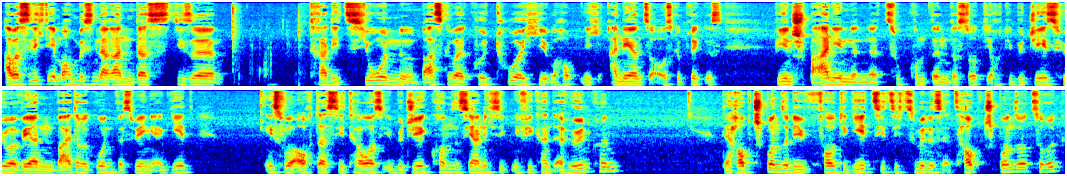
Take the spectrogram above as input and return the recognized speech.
Aber es liegt eben auch ein bisschen daran, dass diese Tradition, Basketballkultur hier überhaupt nicht annähernd so ausgeprägt ist wie in Spanien. Denn dazu kommt dann, dass dort auch die Budgets höher werden. Ein weiterer Grund, weswegen er geht, ist wohl auch, dass die Towers ihr Budget kommendes Jahr nicht signifikant erhöhen können. Der Hauptsponsor, die VTG, zieht sich zumindest als Hauptsponsor zurück.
